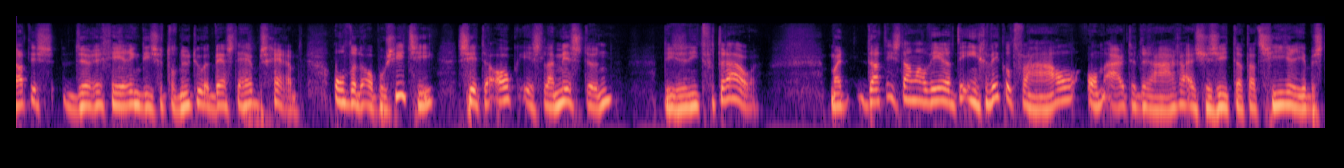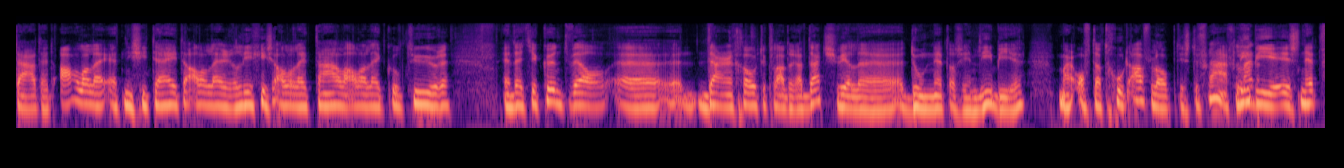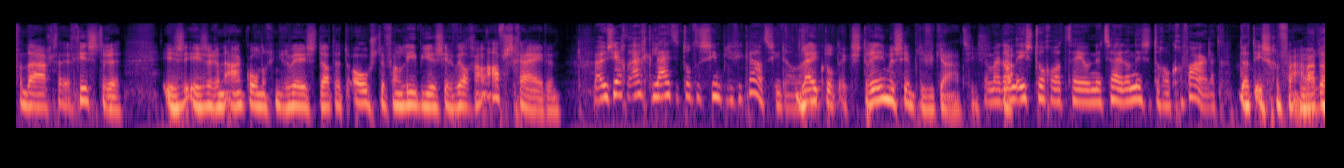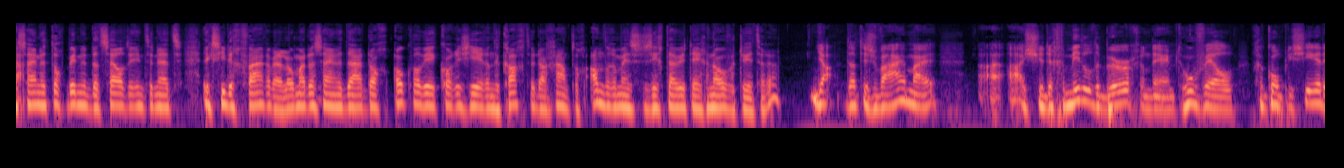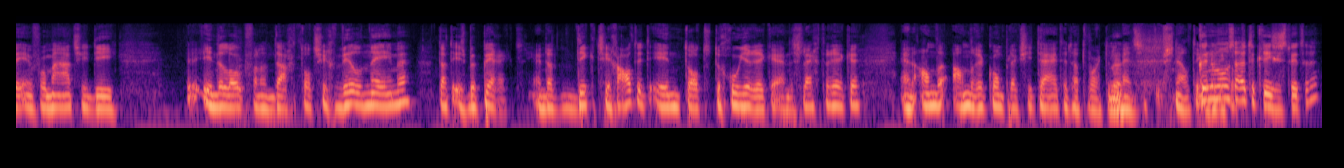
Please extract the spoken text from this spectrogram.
Dat is de regering die ze tot nu toe het beste heeft beschermd. Onder de oppositie zitten ook islamisten die ze niet vertrouwen. Maar dat is dan alweer een te ingewikkeld verhaal om uit te dragen... als je ziet dat dat Syrië bestaat uit allerlei etniciteiten... allerlei religies, allerlei talen, allerlei culturen. En dat je kunt wel eh, daar een grote kladderadatsch willen doen... net als in Libië. Maar of dat goed afloopt is de vraag. Maar- Libië is net vandaag, eh, gisteren... Is, is er een aankondiging geweest dat het oosten van Libië zich wil gaan afscheiden. Maar u zegt eigenlijk leidt het tot een simplificatie dan? Leidt tot extreme simplificaties. Ja, maar dan Ja, is toch wat Theo net zei, dan is het toch ook gevaarlijk? Dat is gevaarlijk. Maar dan ja. zijn er toch binnen datzelfde internet... ik zie de gevaren wel hoor, maar dan zijn er daar toch ook wel weer corrigerende krachten. Dan gaan toch andere mensen zich daar weer tegenover twitteren? Ja, dat is waar, maar als je de gemiddelde burger neemt... hoeveel gecompliceerde informatie die in de loop van een dag tot zich wil nemen... dat is beperkt. En dat dikt zich altijd in tot de goede rikken en de slechte rikken. En andere, andere complexiteiten, dat wordt de Ja. mensen te snel te Kunnen we ons uit de crisis twitteren?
